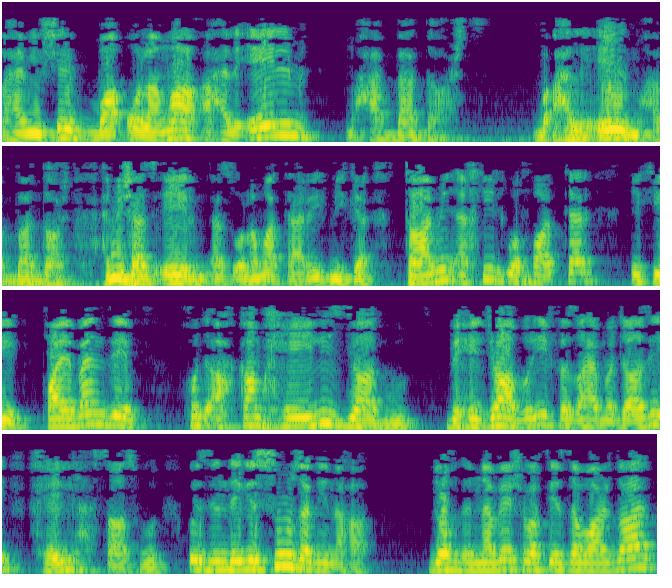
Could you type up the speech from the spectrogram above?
و همیشه با علما اهل علم محبت داشت. با اهل علم محبت داشت. همیشه از علم از علما تعریف می‌کرد. تا همین اخیر وفات کرد یکی پایبند خود احکام خیلی زیاد بود. به حجاب و این فضای مجازی خیلی حساس بود. و زندگی سوز اینها نوش وقتی ازدواج داد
